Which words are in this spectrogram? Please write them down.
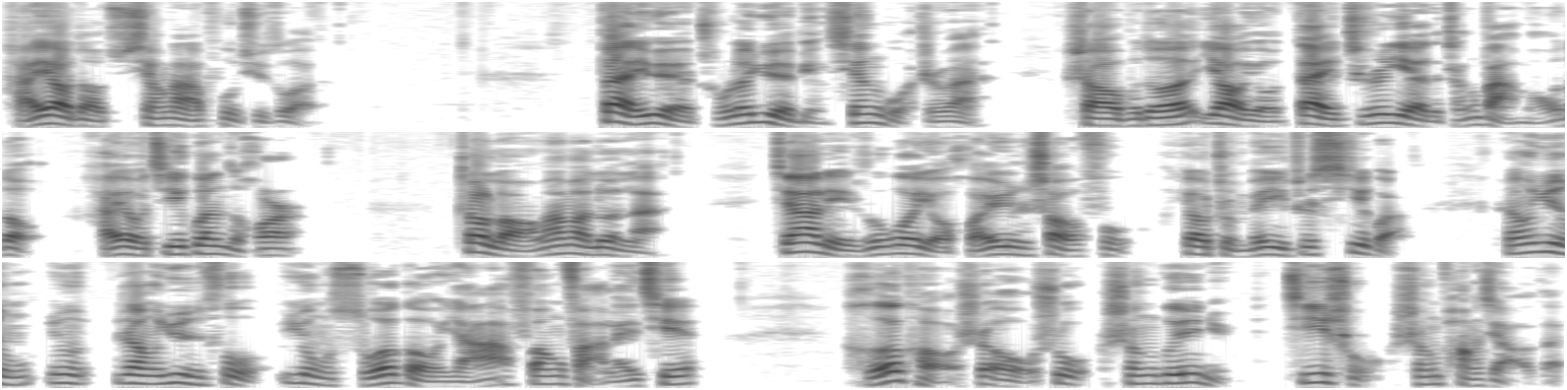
还要到香辣铺去做的。拜月除了月饼、鲜果之外，少不得要有带枝叶的整把毛豆。还有鸡冠子花照老妈妈论来，家里如果有怀孕少妇，要准备一只西瓜，让孕用让孕妇用锁狗牙方法来切。河口是偶数生闺女，奇数生胖小子，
